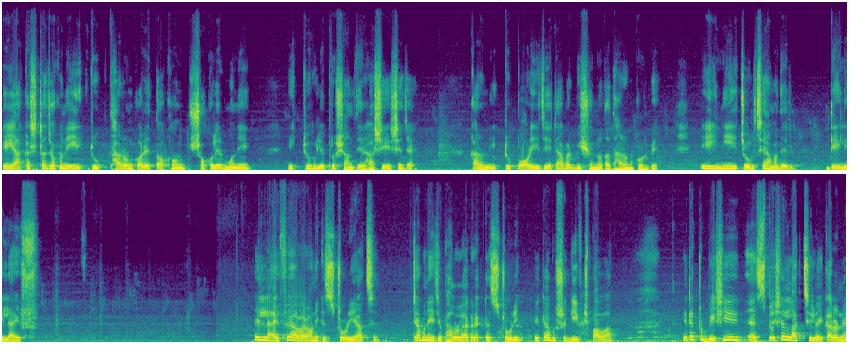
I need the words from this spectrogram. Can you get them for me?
এই আকাশটা যখন এই রূপ ধারণ করে তখন সকলের মনে একটু হলে প্রশান্তির হাসি এসে যায়। কারণ একটু পরেই যে এটা আবার বিষণ্ণতা ধারণ করবে। এই নিয়ে চলছে আমাদের ডেইলি লাইফ এই লাইফে আবার অনেক স্টোরি আছে। যেমন এই যে ভালো লাগার একটা স্টোরি এটা অবশ্য গিফট পাওয়া। এটা একটু বেশি স্পেশাল লাগছিল এই কারণে,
